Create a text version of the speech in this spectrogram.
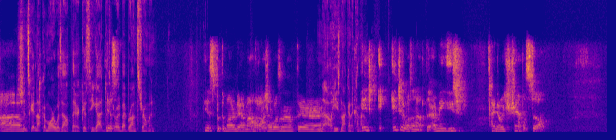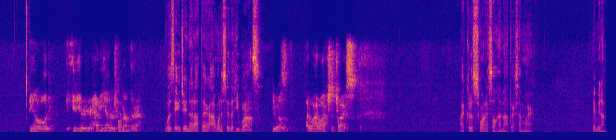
Shinsuke Nakamura was out there because he got destroyed by Braun Strowman. Yes, but the modern day Maharaja wasn't out there. No, he's not going to come out. AJ, AJ wasn't out there. I mean, he's. I know he's your champ, but still. You know, like your, your heavy hitters weren't out there. Was AJ not out there? I want to say that he No, was. he wasn't. I, I watched it twice. I could have sworn I saw him out there somewhere. Maybe not.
